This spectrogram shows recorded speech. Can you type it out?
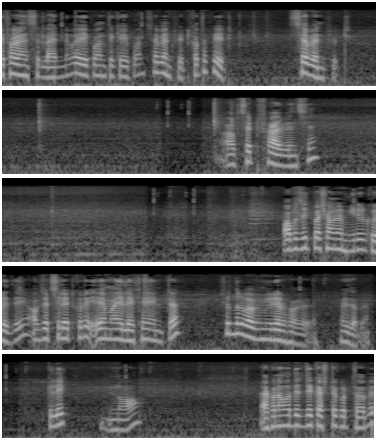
রেফারেন্সের লাইন নেব, এই পয়েন্ট থেকে এই পয়েন্ট সেভেন ফিট কত feet seven feet offset five inch opposite পাশে আমরা মিরর করে দিই। অবজেক্ট সিলেক্ট করে এম আই লেখে এন্টার সুন্দরভাবে মিরর হবে, হয়ে যাবে। ক্লিক ন এখন আমাদের যে কাজটা করতে হবে,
